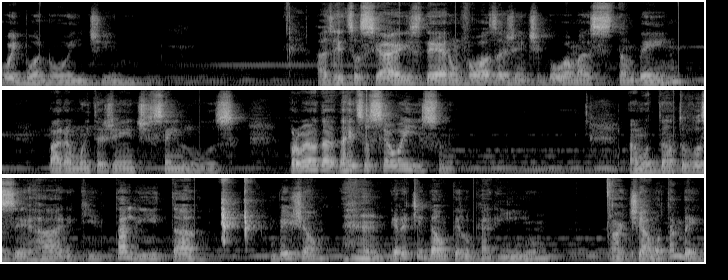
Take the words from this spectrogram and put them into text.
Oi, boa noite. As redes sociais deram voz a gente boa, mas também para muita gente sem luz. O problema da, da rede social é isso, né? Amo tanto você, Harik. Talita, um beijão. Gratidão pelo carinho. Te amo também.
